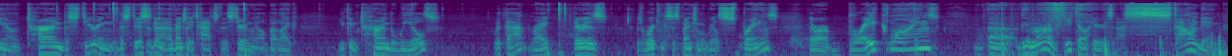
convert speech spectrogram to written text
you know, turn the steering. This, this is going to eventually attach to the steering wheel, but like you can turn the wheels with that, right? There is there's working suspension with real springs. There are brake lines. Uh, the amount of detail here is astounding.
